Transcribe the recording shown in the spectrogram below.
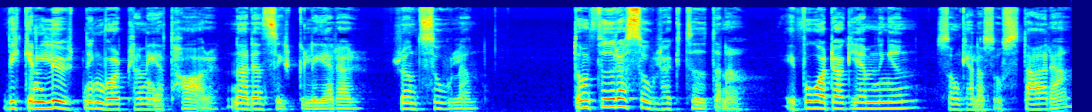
Vilken lutning vår planet har när den cirkulerar runt solen. De fyra solhögtiderna är vårdagjämningen, som kallas Ostara,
